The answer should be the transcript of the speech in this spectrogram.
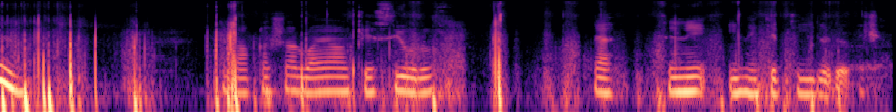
Hmm. Evet arkadaşlar bayağı kesiyoruz. Gel seni inek etiyle döveceğim.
